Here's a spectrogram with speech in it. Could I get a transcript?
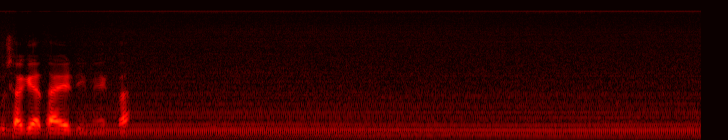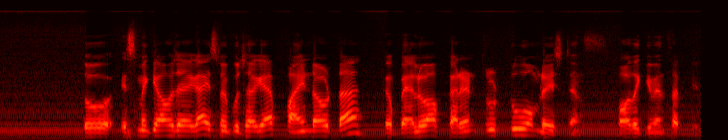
पूछा गया था आई में एक बार तो इसमें क्या हो जाएगा? इसमें पूछा गया find out the value of current through two ohm resistance for the given circuit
